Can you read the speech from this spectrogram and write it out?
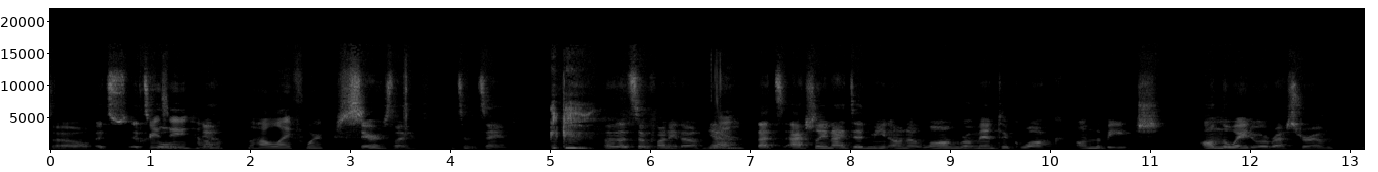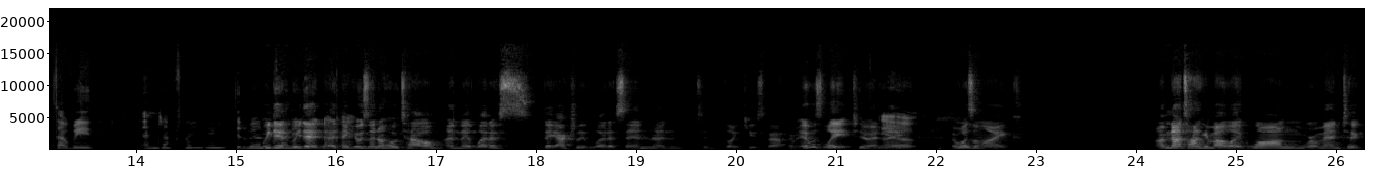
So it's it's Crazy cool. how Yeah, how life works. seriously, it's insane. Oh, that's so funny though. Yeah, Yeah. that's Ashley and I did meet on a long romantic walk on the beach on the way to a restroom. that we ended up finding. Did we? We did, we finding? did. I think it was in a hotel, and they let us. They actually let us in and to like use the bathroom. It was late too at night. It wasn't like. I'm not talking about like long romantic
